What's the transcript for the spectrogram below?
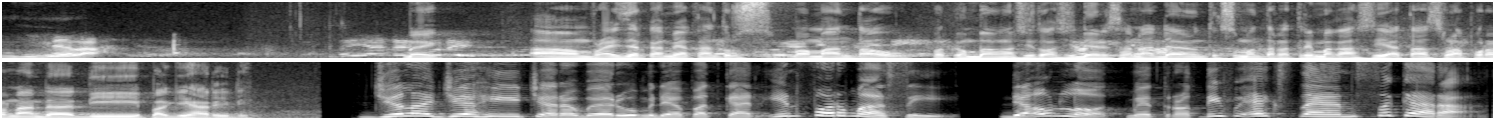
Mm-hmm. Inilah. Baik, um, Fraser kami akan terus memantau perkembangan situasi dari sana dan untuk sementara terima kasih atas laporan Anda di pagi hari ini. Jelajahi cara baru mendapatkan informasi. Download Metro TV Extend sekarang.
